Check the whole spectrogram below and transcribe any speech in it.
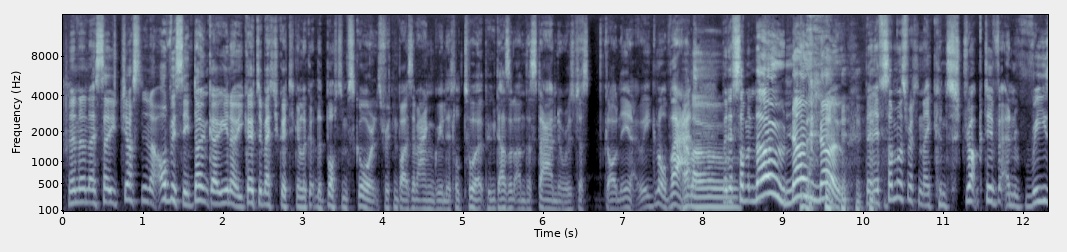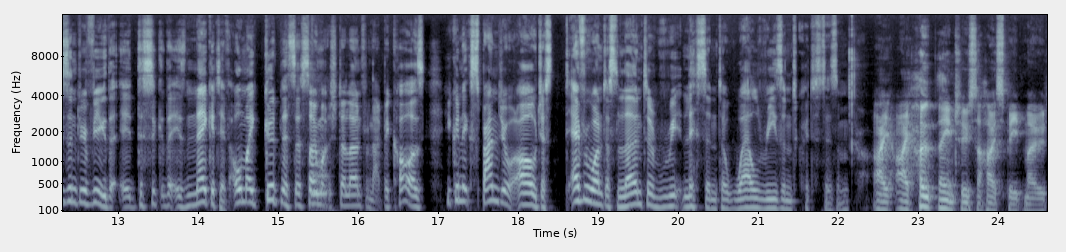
No, no, no. So just you know, obviously, don't go. You know, you go to Metacritic and look at the bottom score, and it's written by some angry little twerp who doesn't understand or has just gone. You know, ignore that. Hello. But if someone, no, no, no. but if someone's written a constructive and reasoned review that it that is negative, oh my goodness, there's so much to learn from that because you can expand your. Oh, just everyone just learn to re- listen to well reasoned criticism. I I hope they introduce a high speed mode,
